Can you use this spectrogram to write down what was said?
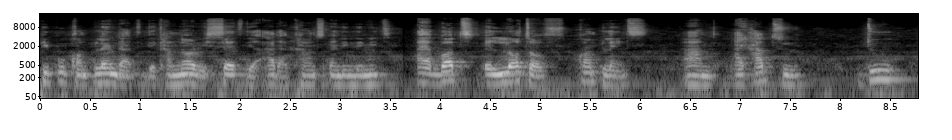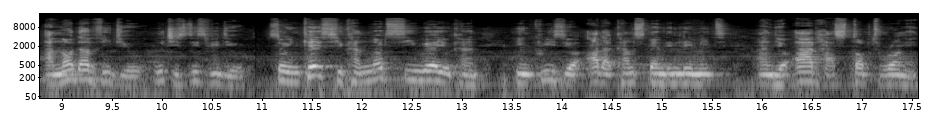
People complain that they cannot reset their ad account spending limit. I got a lot of complaints and I had to do another video, which is this video. So in case you cannot see where you can increase your ad account spending limit and your ad has stopped running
